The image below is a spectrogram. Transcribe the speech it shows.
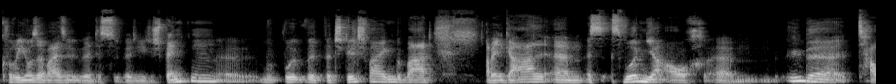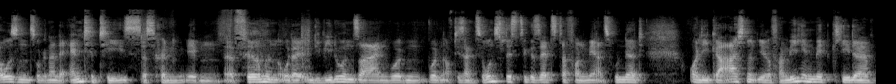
Kurioserweise über, das, über die Spenden äh, wird, wird Stillschweigen bewahrt. Aber egal, ähm, es, es wurden ja auch ähm, über 1000 sogenannte Entities, das können eben äh, Firmen oder Individuen sein, wurden, wurden auf die Sanktionsliste gesetzt, davon mehr als 100 Oligarchen und ihre Familienmitglieder.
